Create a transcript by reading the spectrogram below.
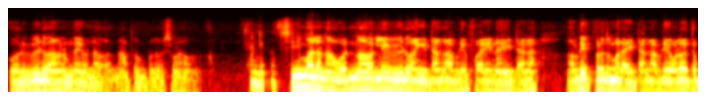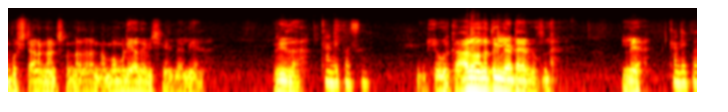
ஒரு வீடு வாங்கினோம்னா என்ன நாற்பது முப்பது வருஷம் ஆகும். கண்டிப்பா சார் சினிமாவில் நான் ஒன் ஹவர்லேயே வீடு வாங்கிட்டாங்க அப்படியே ஃபாரின் ஆகிட்டாங்க அப்படியே பிரதமர் ஆகிட்டாங்க அப்படியே உலகத்தை பிடிச்சிட்டாங்கன்னு நான் சொன்னேன் அதெல்லாம் நம்ப முடியாத விஷயம் இல்லை இல்லையா? புரியுதா? கண்டிப்பா சார் நீ ஒரு கார் வாங்குறதுக்கு லேட் ஆகிருக்கும்ல இல்லையா? கண்டிப்பா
